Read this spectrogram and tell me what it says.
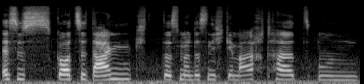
es ist Gott sei Dank, dass man das nicht gemacht hat und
